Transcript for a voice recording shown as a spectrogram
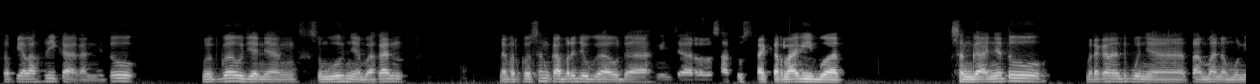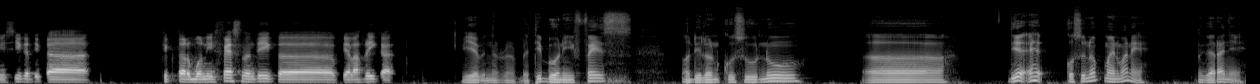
ke Piala Afrika kan. Itu menurut gua ujian yang sesungguhnya bahkan Leverkusen kabarnya juga udah ngincar satu striker lagi buat seenggaknya tuh mereka nanti punya tambahan amunisi ketika Victor Boniface nanti ke Piala Afrika. Iya bener bener. Berarti Boniface, Odilon Kusunu, eh dia eh Kusunu pemain mana ya? Negaranya ya?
